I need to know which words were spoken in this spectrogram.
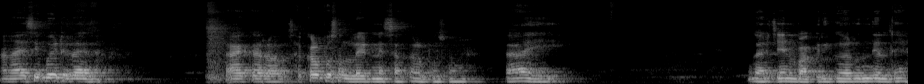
आणि ऐसे बैठे राहिना. काय करावं? सकाळपासून लाइट नाही सकाळपासून. काय? घरच्याने भाकरी करून दिल ते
